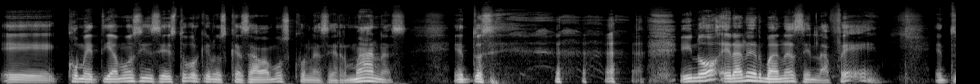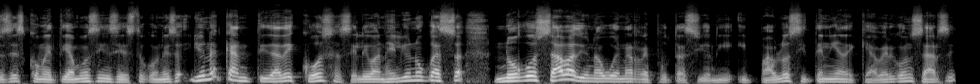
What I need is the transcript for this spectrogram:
eh, cometíamos incesto porque nos casábamos con las hermanas. Entonces, y no, eran hermanas en la fe. Entonces cometíamos incesto con eso. Y una cantidad de cosas. El Evangelio no, gozaba de una buena reputación y, y, Pablo sí tenía de qué avergonzarse.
